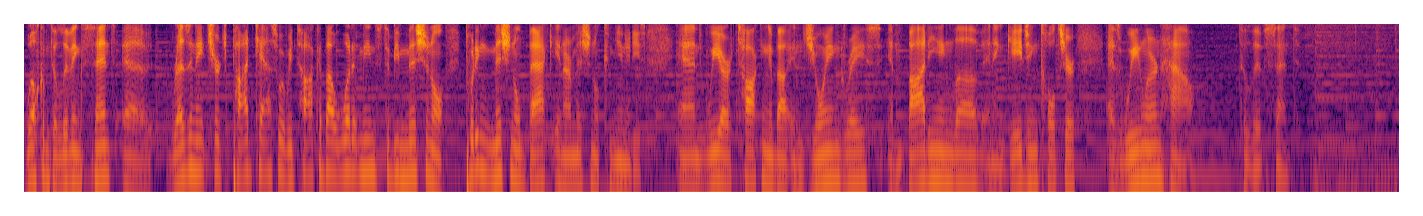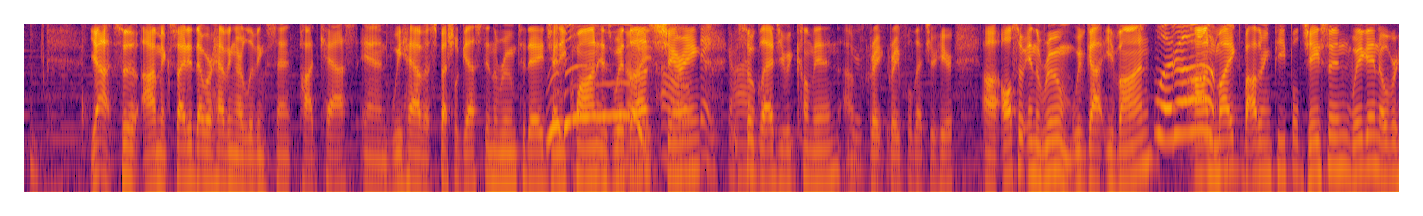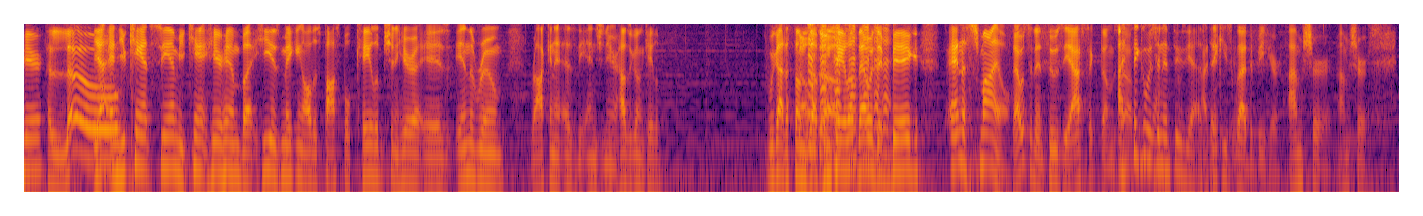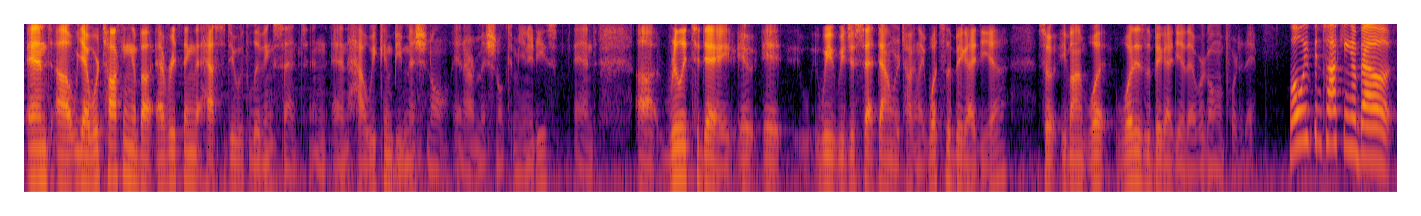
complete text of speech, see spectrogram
Welcome to Living Sent, a Resonate Church podcast where we talk about what it means to be missional, putting missional back in our missional communities. And we are talking about enjoying grace, embodying love, and engaging culture as we learn how to live sent. Yeah, so I'm excited that we're having our Living Sent podcast, and we have a special guest in the room today. Jenni Woohoo! Kwon is with us, sharing. Oh, thanks, I'm so glad you would come in. I'm You're great, sweet. grateful that you're here. Uh, also in the room, we've got Yvonne What up? on mic, bothering people. Jason Wiggin over here. Hello. Yeah, and you can't see him, you can't hear him, but he is making all this possible. Caleb Shinahira is in the room, rocking it as the engineer. How's it going, Caleb? We got a thumbs, Thumbs up from up. Caleb. That was a big and a smile. That was an enthusiastic thumbs up. I think it was an enthusiastic. I think he's glad to be here. I'm sure. I'm sure. And uh, yeah, we're talking about everything that has to do with living sent and, and how we can be missional in our missional communities. And uh, really today, it, it, we, we just sat down. We were talking like, what's the big idea? So Yvonne, what what is the big idea that we're going for today? Well, we've been talking about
